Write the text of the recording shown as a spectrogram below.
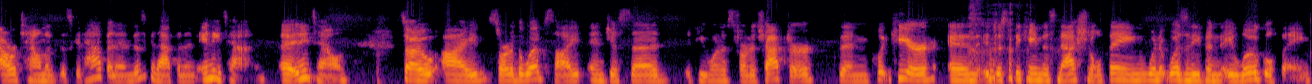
our town that this could happen in. This could happen in any town, uh, any town. So I started the website and just said, if you want to start a chapter, then click here. And it just became this national thing when it wasn't even a local thing.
